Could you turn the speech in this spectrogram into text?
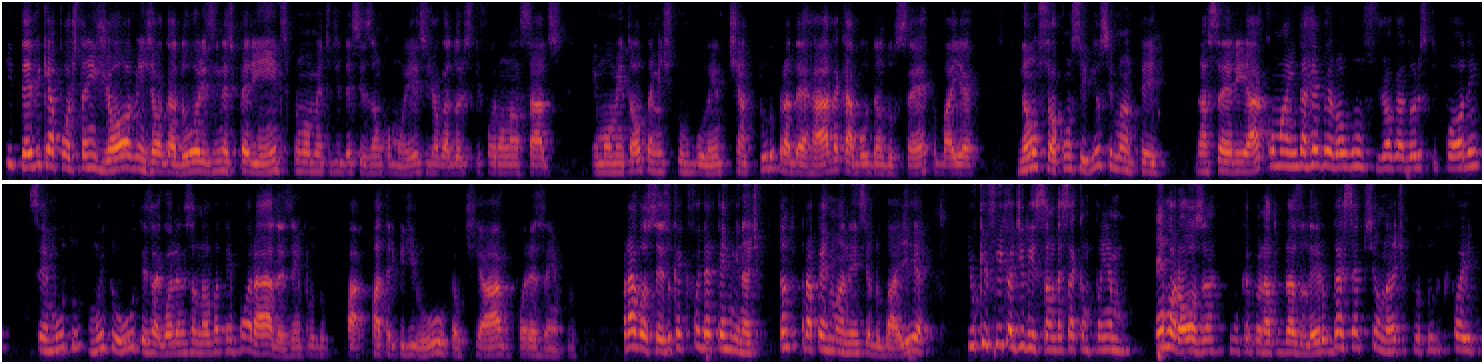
E teve que apostar em jovens jogadores inexperientes para um momento de decisão como esse, jogadores que foram lançados em um momento altamente turbulento, tinha tudo para dar errado, acabou dando certo. O Bahia não só conseguiu se manter na Série A, como ainda revelou alguns jogadores que podem ser muito, muito úteis agora nessa nova temporada. Exemplo do Patrick de Luca, o Thiago, por exemplo. Para vocês, o que, é que foi determinante tanto para a permanência do Bahia e o que fica de lição dessa campanha horrorosa no Campeonato Brasileiro, decepcionante por tudo que foi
